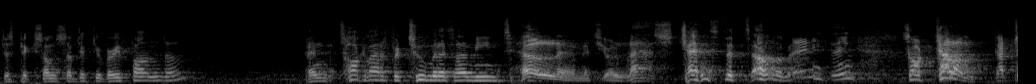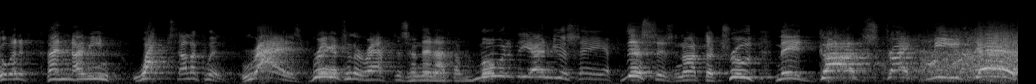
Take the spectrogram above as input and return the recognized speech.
Just pick some subject you're very fond of and talk about it for two minutes. I mean, tell them it's your last chance to tell them anything. So tell them, got two minutes, and I mean wax eloquent, rise, bring it to the rafters, and then at the moment at the end you say, if this is not the truth, may God strike me dead.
